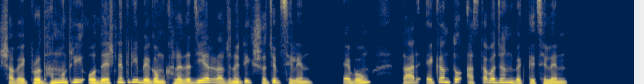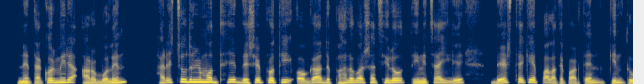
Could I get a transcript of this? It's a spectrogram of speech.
সাবেক প্রধানমন্ত্রী ও দেশনেত্রী বেগম খালেদা জিয়ার রাজনৈতিক সচিব ছিলেন এবং তার একান্ত আস্থাভাজন ব্যক্তি ছিলেন। নেতাকর্মীরা আরও বলেন হারিস চৌধুরীর মধ্যে দেশের প্রতি অগাধ ভালোবাসা ছিল, তিনি চাইলে দেশ থেকে পালাতে পারতেন, কিন্তু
